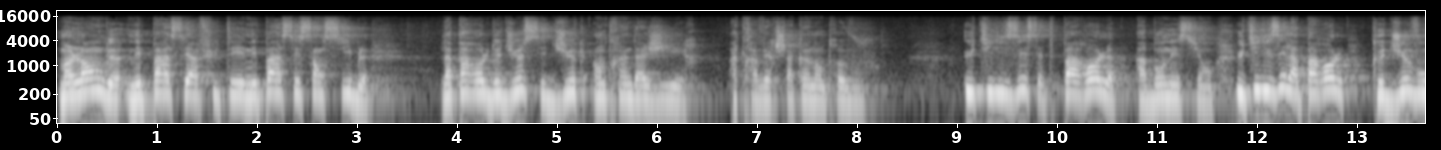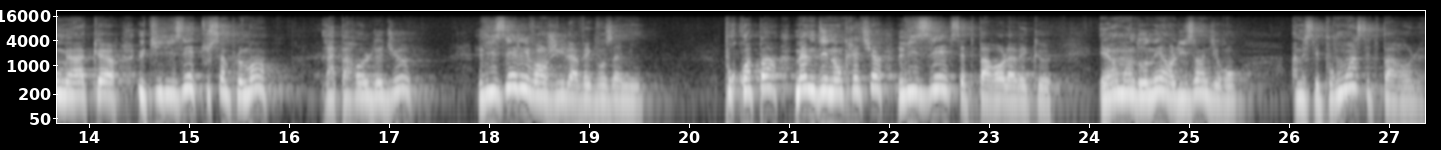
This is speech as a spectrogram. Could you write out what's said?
Ma langue n'est pas assez affûtée, n'est pas assez sensible. La parole de Dieu, c'est Dieu en train d'agir à travers chacun d'entre vous. Utilisez cette parole à bon escient. Utilisez la parole que Dieu vous met à cœur. Utilisez tout simplement la parole de Dieu. Lisez l'évangile avec vos amis. Pourquoi pas Même des non-chrétiens, lisez cette parole avec eux. Et à un moment donné, en lisant, ils diront Ah, mais c'est pour moi cette parole.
